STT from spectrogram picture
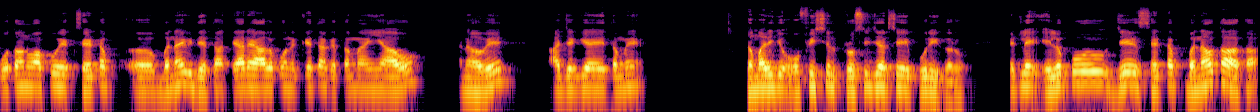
પોતાનું આખું એક સેટઅપ બનાવી દેતા, ત્યારે આ લોકોને કહેતા કે તમે અહીંયા આવો અને હવે આ જગ્યાએ તમે તમારી જે ઓફિશિયલ પ્રોસિજર છે એ પૂરી કરો. એટલે એ લોકો જે સેટઅપ બનાવતા હતા,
